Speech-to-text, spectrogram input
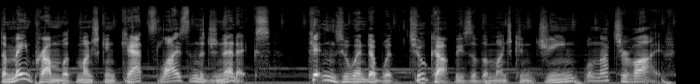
The main problem with Munchkin cats lies in the genetics. Kittens who end up with two copies of the Munchkin gene will not survive.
